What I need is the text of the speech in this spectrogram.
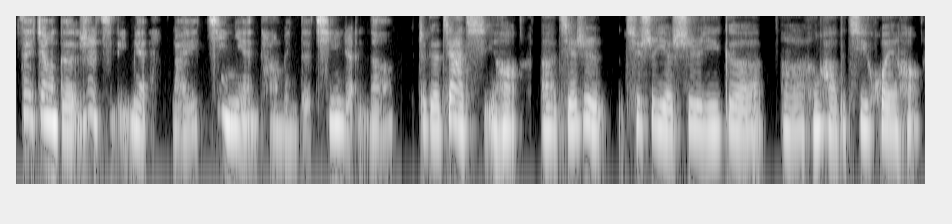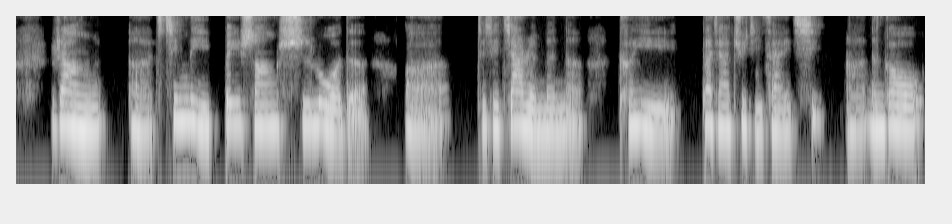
在这样的日子里面来纪念他们的亲人呢？这个假期哈，呃，节日其实也是一个呃很好的机会哈，让呃经历悲伤失落的呃。这些家人们呢，可以大家聚集在一起啊、能够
